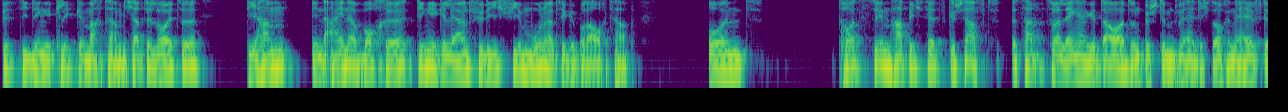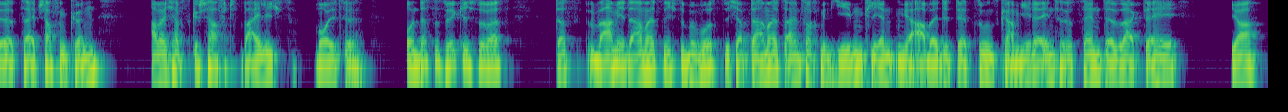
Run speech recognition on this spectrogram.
bis die Dinge Klick gemacht haben. Ich hatte Leute, die haben in einer Woche Dinge gelernt, für die ich vier Monate gebraucht habe. Und trotzdem habe ich es jetzt geschafft. Es hat zwar länger gedauert und bestimmt hätte ich es auch in der Hälfte der Zeit schaffen können, aber ich habe es geschafft, weil ich es wollte. Und das ist wirklich sowas, das war mir damals nicht so bewusst. Ich habe damals einfach mit jedem Klienten gearbeitet, der zu uns kam. Jeder Interessent, der sagte, hey, ja,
